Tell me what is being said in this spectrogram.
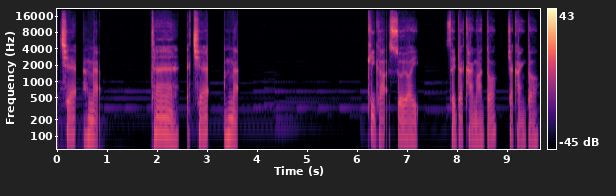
အချက်အမှတ်ထန်အချက်အမှတ်ခိကဆိုယောဤစိတ်တက်ခိုင်မာတော့ချက်ခိုင်တော့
